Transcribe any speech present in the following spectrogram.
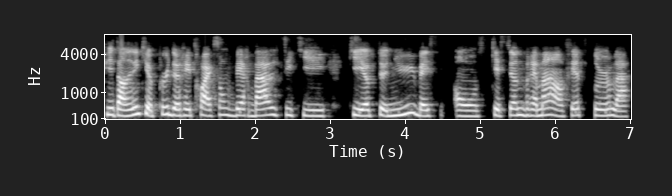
puis étant donné qu'il y a peu de rétroaction verbale qui est, qui est obtenue, ben, on se questionne vraiment en fait sur la,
